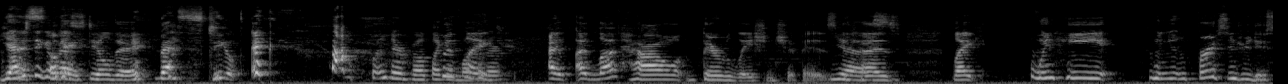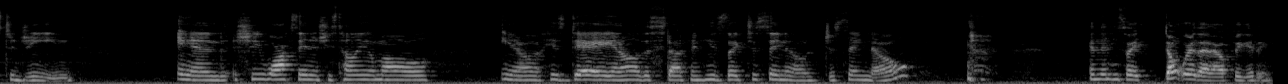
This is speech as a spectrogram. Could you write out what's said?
I yes was thinking okay. that Steel Day. Best steel when they're both like in But, love with her. I, I love how their relationship is Yes. because like when he when you first introduced to Jean and she walks in and she's telling him all you know his day and all this stuff and he's like just say no just say no. And then he's like don't wear that outfit again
